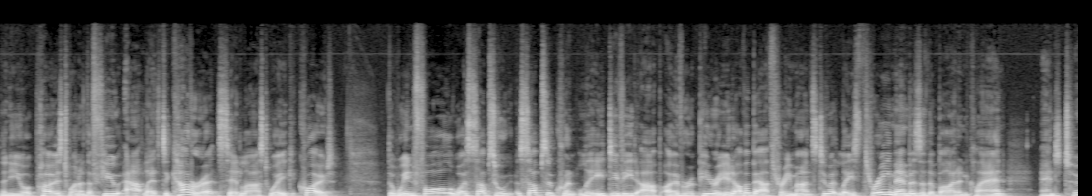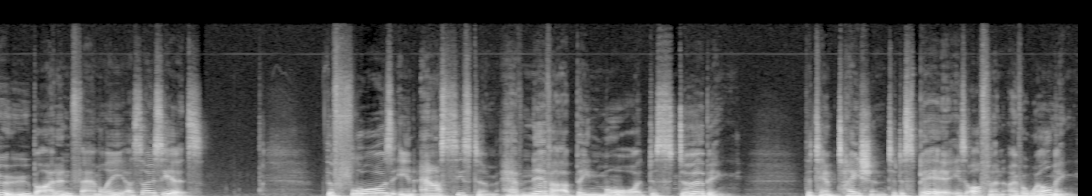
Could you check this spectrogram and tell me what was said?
The New York Post, one of the few outlets to cover it, said last week, quote, the windfall was subsequently divvied up over a period of about three months to at least three members of the Biden clan and two Biden family associates. The flaws in our system have never been more disturbing. The temptation to despair is often overwhelming.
